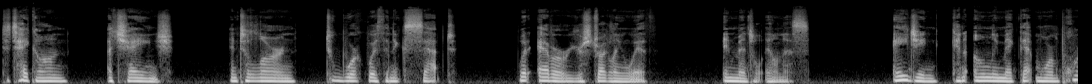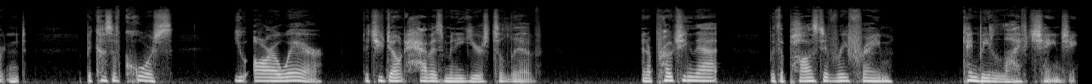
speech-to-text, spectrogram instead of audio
to take on a change and to learn to work with and accept whatever you're struggling with in mental illness. Aging can only make that more important because, of course, you are aware that you don't have as many years to live. And approaching that with a positive reframe can be life changing.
